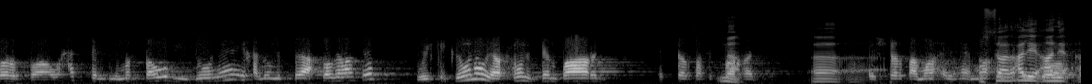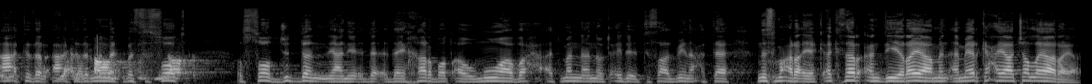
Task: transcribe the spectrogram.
الضربة وحتى اللي مصوب يجونه يخلون السلاح فوق راسه ويقتلونه ويروحون الدم بارد الشرطة نعم. تتفرج آه، الشرطة ما الها ما أستاذ علي. أنا أعتذر يعني أعتذر قام منك بس الصوت الصوت جدا يعني دا يخربط أو مو واضح. أتمنى أنه تعيد الاتصال بينا حتى نسمع رأيك أكثر. عندي ريا من أمريكا حياك الله يا ريا.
